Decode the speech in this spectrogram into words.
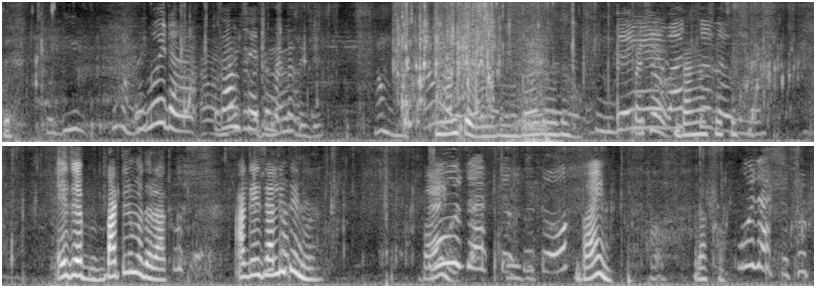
দে এই যে বাটির মধ্যে রাখ। আগে জালি দিন ভাই রাখো ওই যে একটা ছোট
